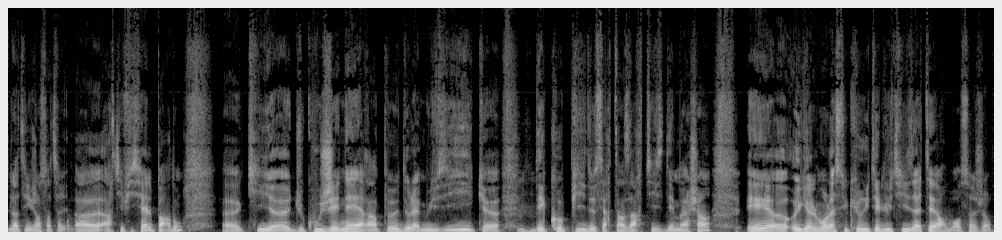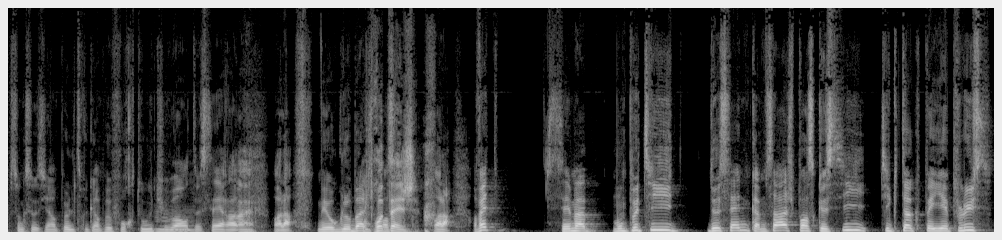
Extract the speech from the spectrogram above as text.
l'intelligence arti- euh, artificielle, pardon, euh, qui euh, du coup génère un peu de la musique, euh, Mhm. des copies de certains artistes, des machins. Et euh, également la sécurité de l'utilisateur. Bon, ça, j'ai l'impression que c'est aussi un peu le truc un peu fourre-tout, tu vois, on te sert. à- Ouais. Voilà. Mais au global, On je pense- protège. voilà. En fait, c'est ma, mon petit de scène comme ça. Je pense que si TikTok payait plus,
